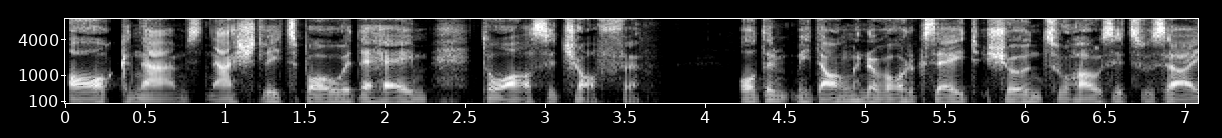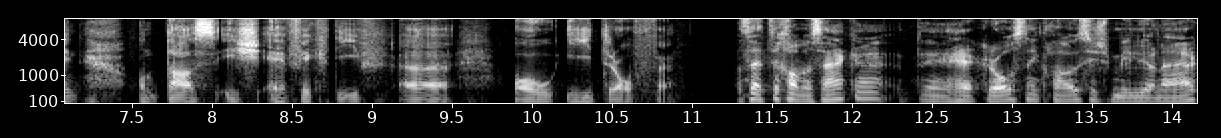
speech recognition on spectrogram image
angenehmes Nestchen zu bauen daheim, die Oase zu schaffen. Oder mit anderen Worten gesagt, schön zu Hause zu sein. Und das ist effektiv äh, auch eingetroffen. Also jetzt kann man sagen, der Herr Grossniklaus war Millionär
